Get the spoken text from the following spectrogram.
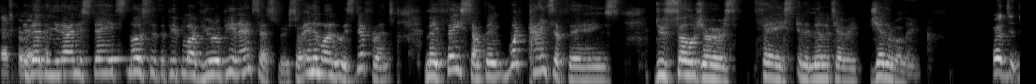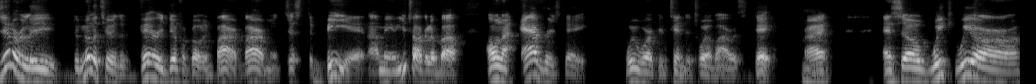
That's correct. And then the United States, most of the people are of European ancestry. So anyone who is different may face something. What kinds of things do soldiers face in the military generally? Well, generally, the military is a very difficult environment just to be in. I mean, you're talking about on an average day, we're working 10 to 12 hours a day, mm-hmm. right? Mm-hmm. And so we we are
